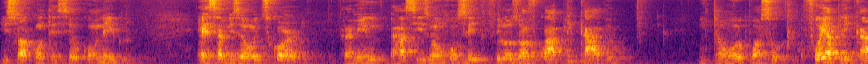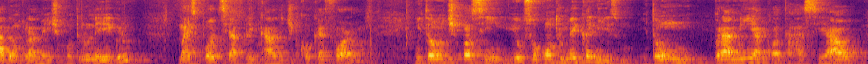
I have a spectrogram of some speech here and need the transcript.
e só aconteceu com o negro. Essa visão eu discordo. Para mim, racismo é um conceito filosófico aplicável. Então eu posso. Foi aplicado amplamente contra o negro, mas pode ser aplicado de qualquer forma. Então, tipo assim, eu sou contra o mecanismo. Então, para mim, a cota racial,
